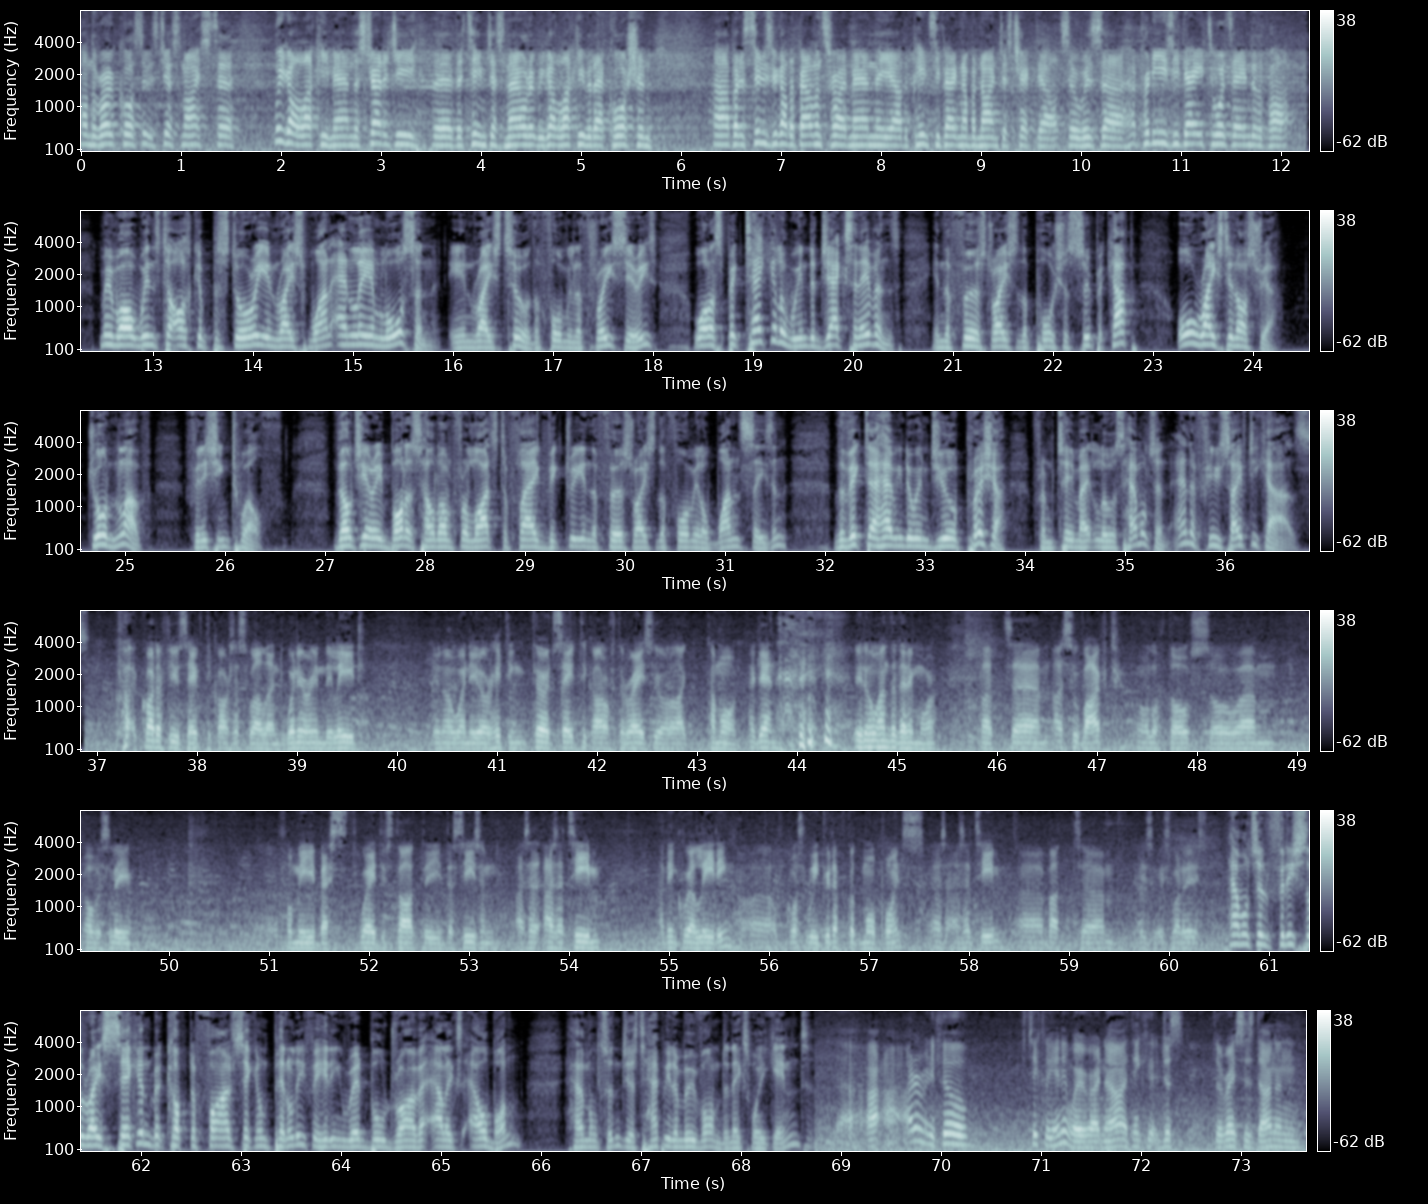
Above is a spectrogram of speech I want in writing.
on the road course. It was just nice to. We got lucky, man. The strategy, the the team just nailed it. We got lucky with that caution. Uh, but as soon as we got the balance right, man, the uh, the PNC Bank number nine just checked out. So it was uh, a pretty easy day towards the end of the part. Meanwhile, wins to Oscar Piastri in race one and Liam Lawson in race two of the Formula 3 series, while a spectacular win to Jaxon Evans in the first race of the Porsche Super Cup, all raced in Austria. Jordan Love finishing 12th. Valtteri Bottas held on for a lights to flag victory in the first race of the Formula 1 season, the victor having to endure pressure from teammate Lewis Hamilton and a few safety cars. Quite, quite a few safety cars as well, and when you're in the lead, you know, when you're hitting third safety car of the race, you're like, come on, again. you don't want it anymore. But um, I survived all of those. So um, obviously, uh, for me, best way to start the, the season as a, as a team. I think we're leading. Uh, of course, we could have got more points as, as a team, uh, but um, it's, it's, what it is. Hamilton finished the race second, but copped a five-second penalty for hitting Red Bull driver Alex Albon. Hamilton just happy to move on to next weekend. Yeah, I, I don't really feel particularly anyway right now. I think just the race is done, and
